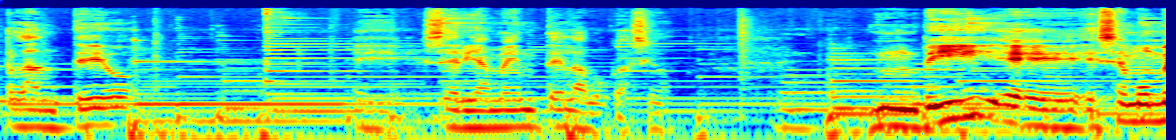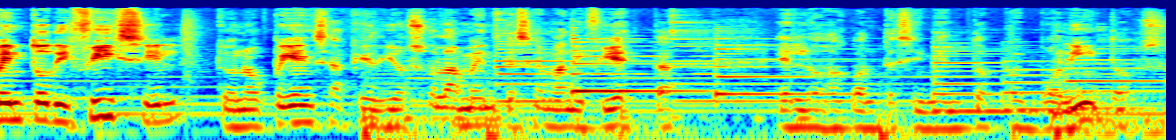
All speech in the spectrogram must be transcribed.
planteo eh, seriamente la vocación. Vi eh, ese momento difícil que uno piensa que Dios solamente se manifiesta en los acontecimientos pues, bonitos,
